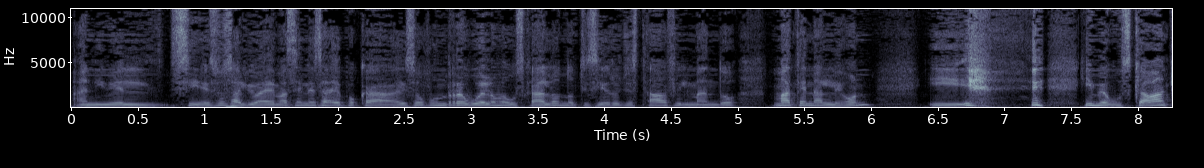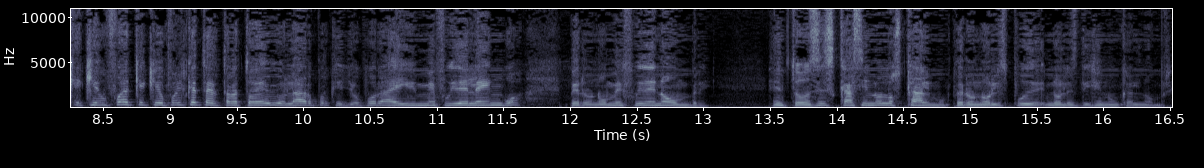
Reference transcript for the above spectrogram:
a nivel, sí, eso salió además en esa época, eso fue un revuelo, me buscaban los noticieros, yo estaba filmando Maten al León y, y me buscaban que quién fue, que quién fue el que te trató de violar, porque yo por ahí me fui de lengua, pero no me fui de nombre. Entonces casi no los calmo, pero no les pude, no les dije nunca el nombre.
